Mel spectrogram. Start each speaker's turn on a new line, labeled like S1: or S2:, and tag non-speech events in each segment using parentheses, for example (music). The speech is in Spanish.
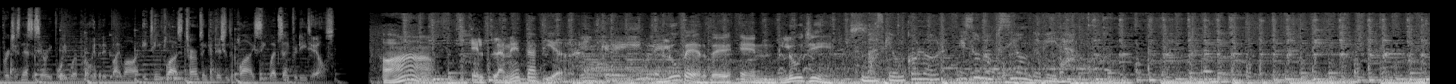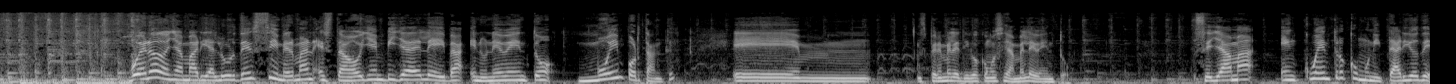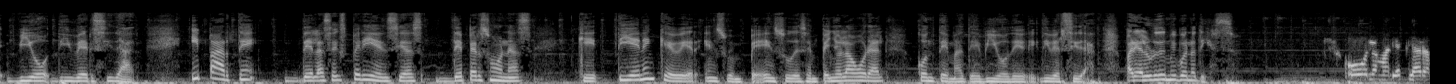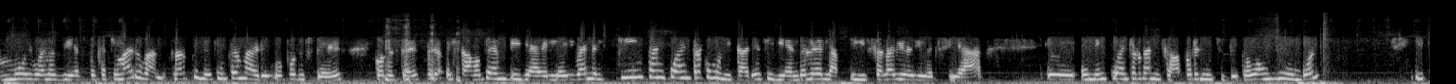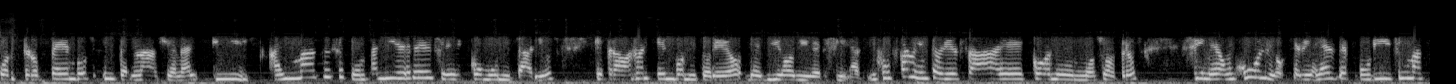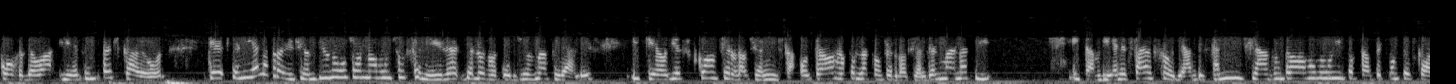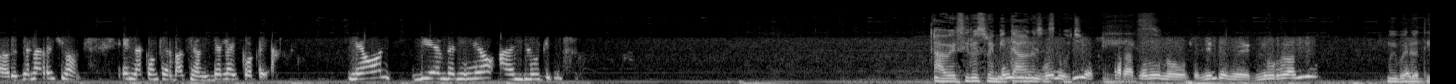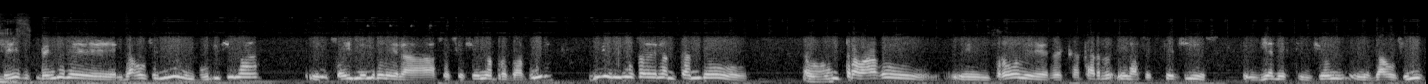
S1: No purchase necessary. Void where prohibited by law. 18 plus terms and conditions apply. See website for details.
S2: Ah, el planeta Tierra. Increíble. Blue Verde en Blue Jeans.
S3: Más que un color, es una opción de vida.
S4: Bueno, doña María Lourdes Zimmerman está hoy en Villa de Leyva en un evento muy importante. Eh, espérenme, les digo cómo se llama el evento. Se llama Encuentro Comunitario de Biodiversidad y parte de las experiencias de personas que tienen que ver en su, en su desempeño laboral con temas de biodiversidad. María Lourdes, muy buenos días.
S5: Hola María Clara, muy buenos días. Pues aquí madrugando. Claro que yo siempre madrugo por ustedes, con ustedes, pero (laughs) estamos en Villa de Leyva en el quinto encuentro comunitario siguiéndole la pista a la biodiversidad. Eh, un encuentro organizado por el Instituto von Humboldt y por Tropembos International y hay más de 70 líderes eh, comunitarios que trabajan en monitoreo de biodiversidad. Y justamente hoy está eh, con eh, nosotros Simeón Julio, que viene desde Purísima, Córdoba, y es un pescador que tenía la tradición de un uso no muy sostenible de los recursos naturales y que hoy es conservacionista. Hoy trabaja por la conservación del manatí y también está desarrollando, están iniciando un trabajo muy importante con pescadores de la región en la conservación de la icotea. León, bienvenido a En Blue Jeans.
S4: A ver si nuestro invitado
S6: Muy
S4: nos
S6: buenos
S4: escucha.
S6: días
S4: Eh,
S6: para todos los oyentes de Blue Radio.
S4: Muy buenos
S6: Eh,
S4: días.
S6: sí, vengo del Bajo Senido, en Purísima, y soy miembro de la Asociación Apropapur y venimos adelantando eh, un trabajo en pro de rescatar las especies en vía de extinción en el Bajo Senido.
